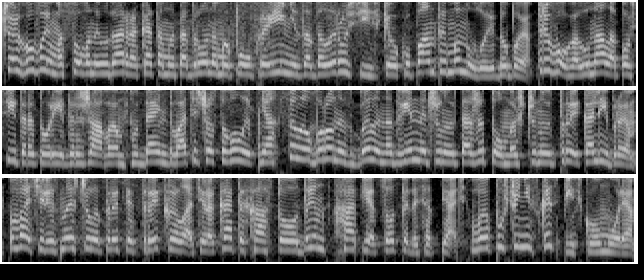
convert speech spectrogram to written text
Черговий масований удар ракетами та дронами по Україні завдали російські окупанти минулої доби. Тривога лунала по всій території держави. В день 26 липня сили оборони збили над Вінничиною та Житомирщиною три калібри. Ввечері знищили 33 крилаті ракети Х-101, Х-555, випущені з Каспійського моря.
